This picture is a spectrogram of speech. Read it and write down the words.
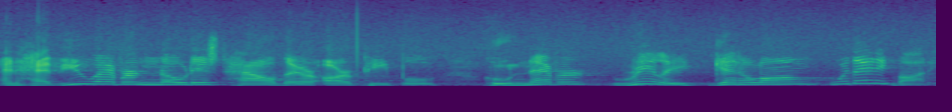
And have you ever noticed how there are people who never really get along with anybody?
